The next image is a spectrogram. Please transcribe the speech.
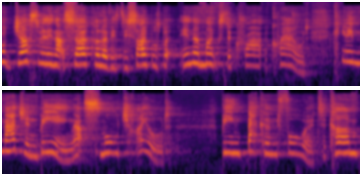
not just within that circle of his disciples, but in amongst a, crowd. Can you imagine being that small child, being beckoned forward to come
